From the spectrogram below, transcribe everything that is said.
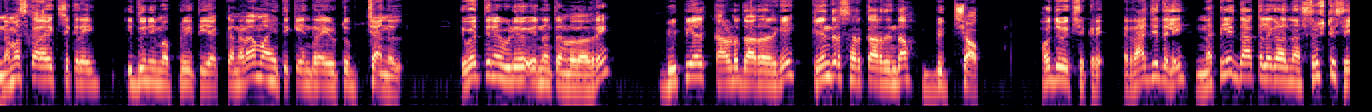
ನಮಸ್ಕಾರ ವೀಕ್ಷಕರೇ, ಇದು ನಿಮ್ಮ ಪ್ರೀತಿಯ ಕನ್ನಡ ಮಾಹಿತಿ ಕೇಂದ್ರ ಯೂಟ್ಯೂಬ್ ಚಾನೆಲ್ ಇವತ್ತಿನ ವಿಡಿಯೋ ಏನಂತ ನೋಡೋದಾದ್ರೆ ಬಿಪಿಎಲ್ ಕಾರ್ಡುದಾರರಿಗೆ ಕೇಂದ್ರ ಸರ್ಕಾರದಿಂದ ಬಿಗ್ ಶಾಕ್ ಹೌದು ವೀಕ್ಷಕರೇ, ರಾಜ್ಯದಲ್ಲಿ ನಕಲಿ ದಾಖಲೆಗಳನ್ನು ಸೃಷ್ಟಿಸಿ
